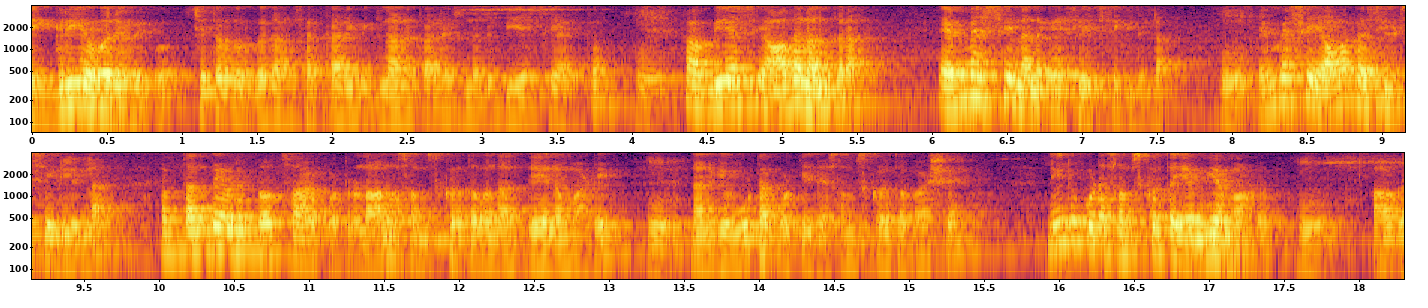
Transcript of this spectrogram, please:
ಡಿಗ್ರಿಯವರೆಗೂ ಚಿತ್ರದುರ್ಗದ ಸರ್ಕಾರಿ ವಿಜ್ಞಾನ ಕಾಲೇಜಿನಲ್ಲಿ ಬಿ ಎಸ್ ಸಿ ಆಯಿತು. ಬಿ ಎಸ್ ಸಿ ಆದ ನಂತರ ಎಂ ಎಸ್ ಸಿ ನನಗೆ ಸೀಟ್ ಸಿಗಲಿಲ್ಲ. ಎಂ ಎಸ್ ಸಿ ಯಾವಾಗ ಸೀಟ್ ಸಿಗಲಿಲ್ಲ? ನಮ್ಮ ತಂದೆಯವರೇ ಪ್ರೋತ್ಸಾಹ ಕೊಟ್ಟರು ನಾನು ಸಂಸ್ಕೃತವನ್ನು ಅಧ್ಯಯನ ಮಾಡಿ ನನಗೆ ಊಟ ಕೊಟ್ಟಿದೆ ಸಂಸ್ಕೃತ ಭಾಷೆ. ನೀನು ಕೂಡ ಸಂಸ್ಕೃತ ಎಂ ಎ ಮಾಡು. ಆಗ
